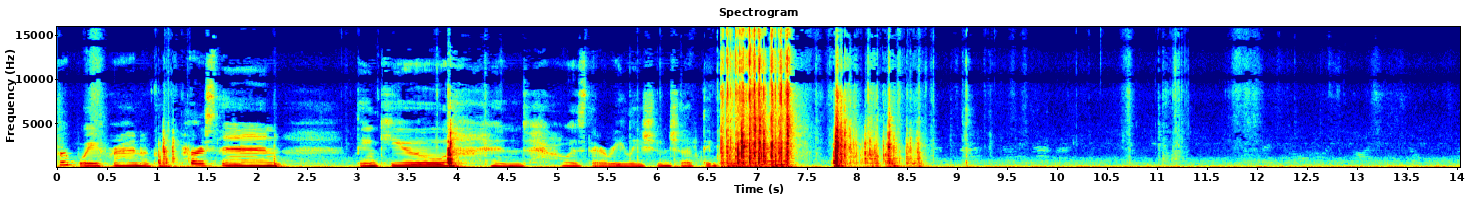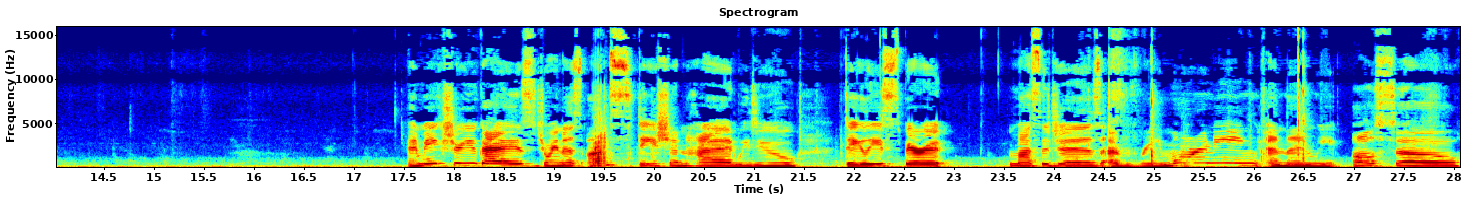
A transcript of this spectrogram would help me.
her boyfriend a good person? Thank you. And how is their relationship? Thank you. And make sure you guys join us on Stationhead. We do daily spirit messages every morning and then we also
